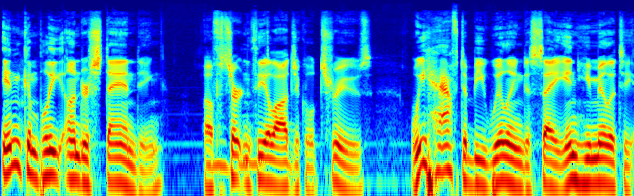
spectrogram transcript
incomplete understanding of certain mm-hmm. theological truths, we have to be willing to say in humility,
